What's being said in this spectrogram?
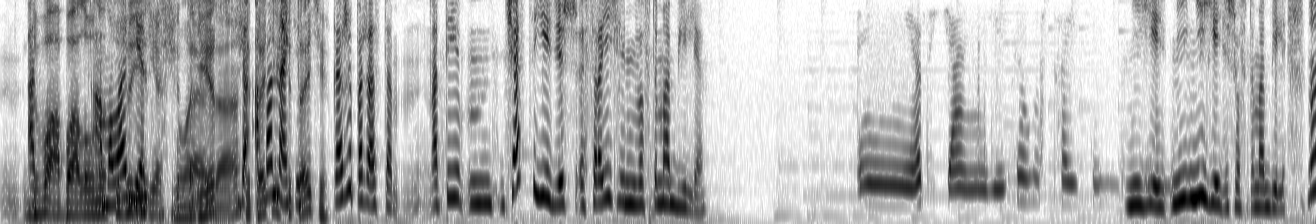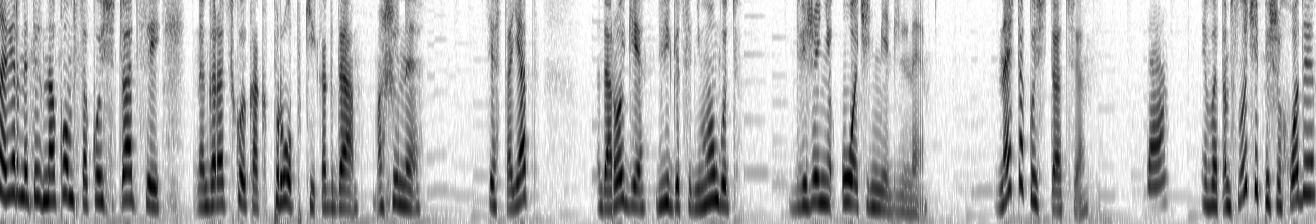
М, а- Два балла у а нас молодец. уже есть. Я считаю, молодец. да. Да, Считайте, Афанасий, считайте. скажи, пожалуйста, а ты м, часто ездишь с родителями в автомобиле? Нет, я не строительный. Не, ез- не, не едешь в автомобиле. Ну, наверное, ты знаком с такой ситуацией э, городской, как пробки, когда машины все стоят на дороге, двигаться не могут, движение очень медленное. Знаешь такую ситуацию? Да. И в этом случае пешеходы...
